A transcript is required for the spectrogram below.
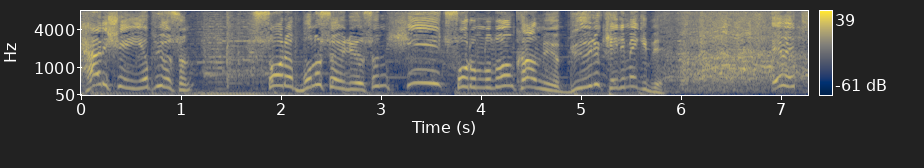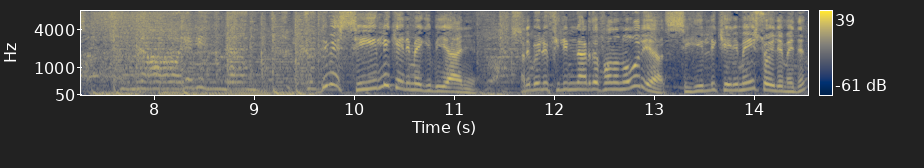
Her şeyi yapıyorsun. Sonra bunu söylüyorsun hiç sorumluluğun kalmıyor. Büyülü kelime gibi. Evet değil mi? Sihirli kelime gibi yani. Hani böyle filmlerde falan olur ya sihirli kelimeyi söylemedin.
